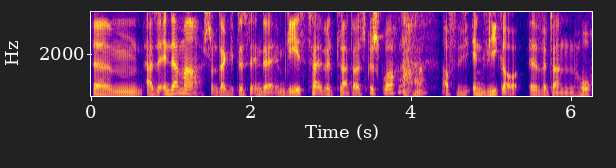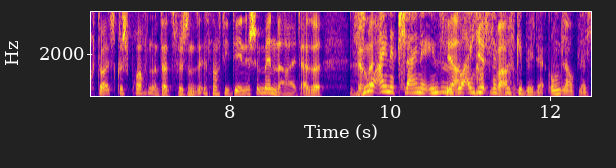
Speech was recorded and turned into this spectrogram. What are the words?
ähm, also in der Marsch. Und da gibt es in der, im Geesteil wird Plattdeutsch gesprochen. Aha. Auf, in Wieg äh, wird dann Hochdeutsch gesprochen und dazwischen ist noch die dänische Minderheit. Also, so man, eine kleine Insel, ja, so ein komplexes Sprachen. Gebilde. Unglaublich.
